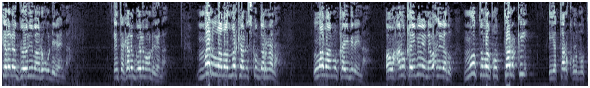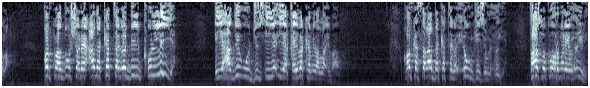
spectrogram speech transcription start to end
kalena gooni baanu udhigaynaa inta kale gooni baan udhigaynaa mar labaad markaan isku darnana labaan uqaybinaynaa oo waxaan uqaybinaynaa waxa la yihahdo mutlaqu tarki iyo tarku lmutlaq qofku hadduu shareecada ka tago bilkuliya iyo haddii uu juz-iyo iyo qaybo kamida la imaado. Qofka salaada ka taga xukunkiisu muxuu yahay. Taasuu ku horumaraya wuxuu yidhi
